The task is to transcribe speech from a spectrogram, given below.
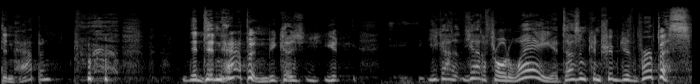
Didn't happen. it didn't happen because you, you got you to throw it away. It doesn't contribute to the purpose,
